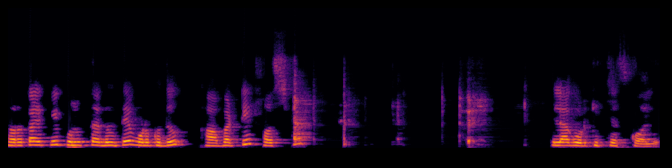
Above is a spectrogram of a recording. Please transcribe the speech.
సొరకాయకి పులుపు తగిలితే ఉడకదు. కాబట్టి ఫస్ట్ ఇలాగ ఉడికిచ్చేసుకోవాలి.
